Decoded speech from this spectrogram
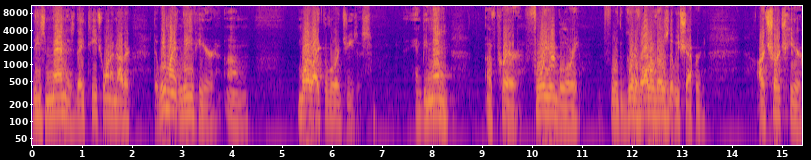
these men as they teach one another, that we might leave here um, more like the Lord Jesus and be men of prayer for your glory, for the good of all of those that we shepherd, our church here,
